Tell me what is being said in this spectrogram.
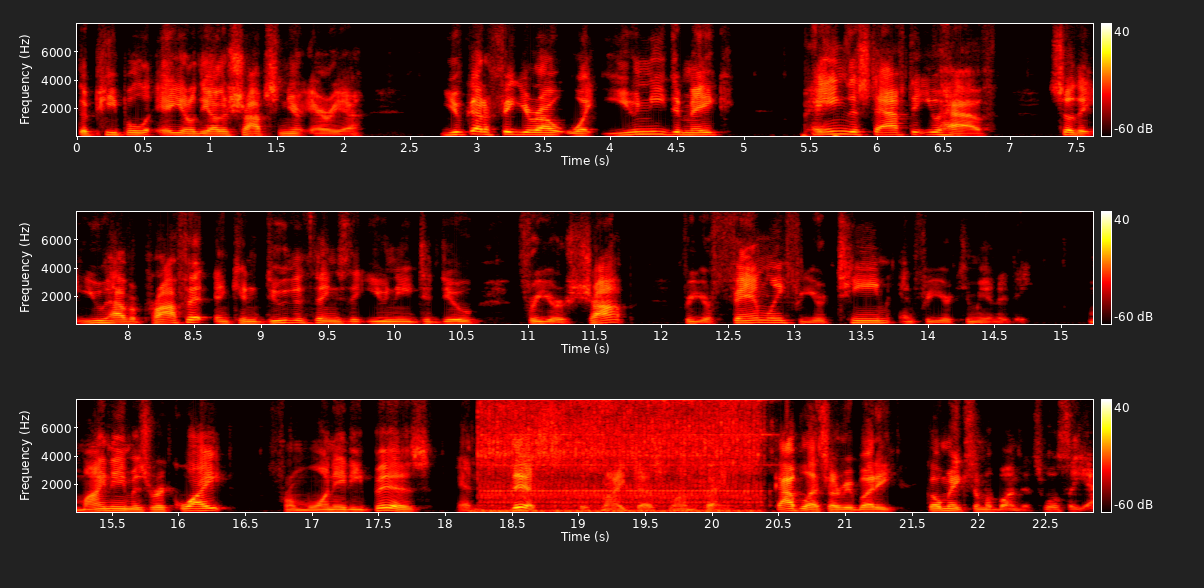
the people, eh, you know, the other shops in your area. You've got to figure out what you need to make paying the staff that you have so that you have a profit and can do the things that you need to do for your shop, for your family, for your team, and for your community. My name is Rick White from 180 Biz, and this is my Just One Thing. God bless everybody. Go make some abundance. We'll see ya.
